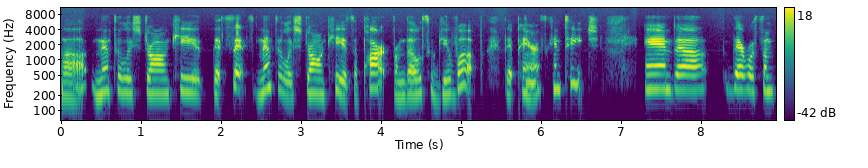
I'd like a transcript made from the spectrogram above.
uh, mentally strong kids that sets mentally strong kids apart from those who give up that parents can teach. And uh, there were some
